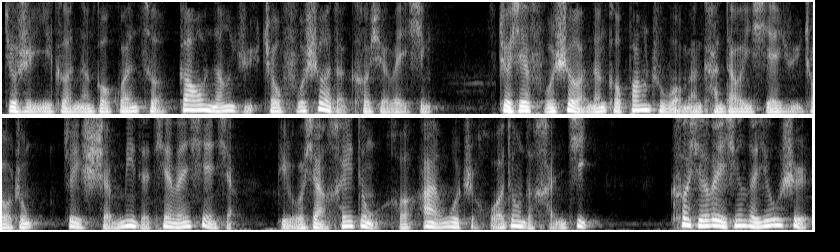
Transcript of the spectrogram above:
就是一个能够观测高能宇宙辐射的科学卫星。这些辐射能够帮助我们看到一些宇宙中最神秘的天文现象，比如像黑洞和暗物质活动的痕迹。科学卫星的优势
